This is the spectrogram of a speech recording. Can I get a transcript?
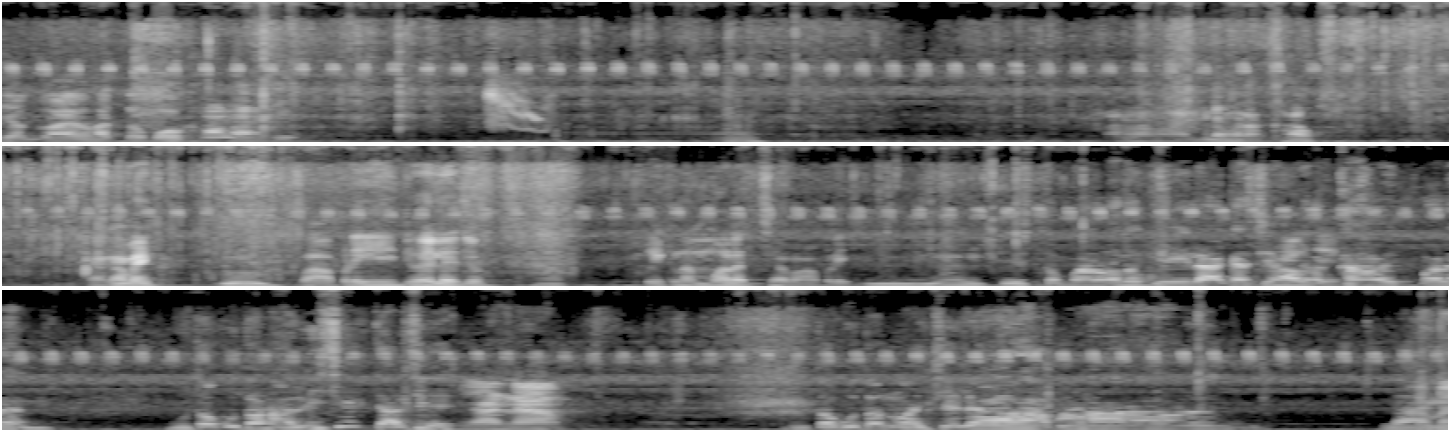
જગાયો હતો બહુ ખાયા છે. એટલે રખાવ કાકાભાઈ હમ. પાપડી જોઈ લેજો. એક નંબર જ છે પાપડી. ટેસ્ટ તો મારવા તો કેવી લાગે છે ખાવજે. જ પડે ને. બૂતો બૂતો હાલી છે? ચાલશે? ના ના. બૂતો બૂતો નોય છે લ્યા આપણો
